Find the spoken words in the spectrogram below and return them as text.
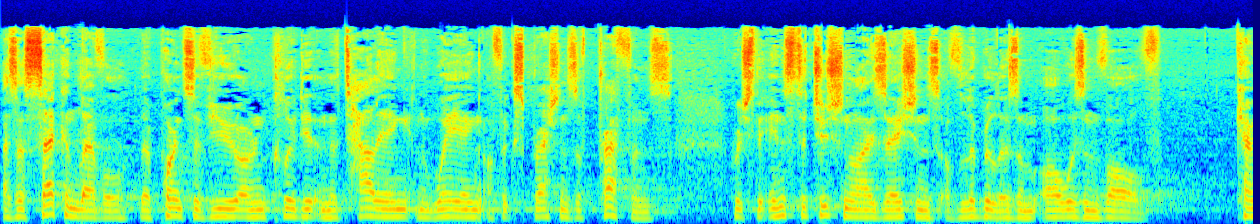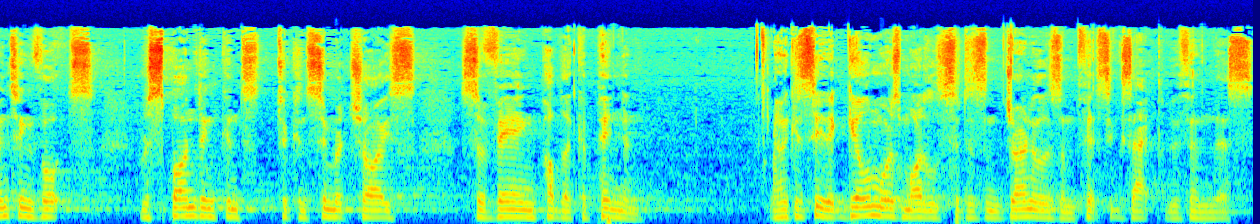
as a second level, their points of view are included in the tallying and weighing of expressions of preference which the institutionalizations of liberalism always involve counting votes, responding cons to consumer choice, surveying public opinion. And we can see that Gillmor's model of citizen journalism fits exactly within this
